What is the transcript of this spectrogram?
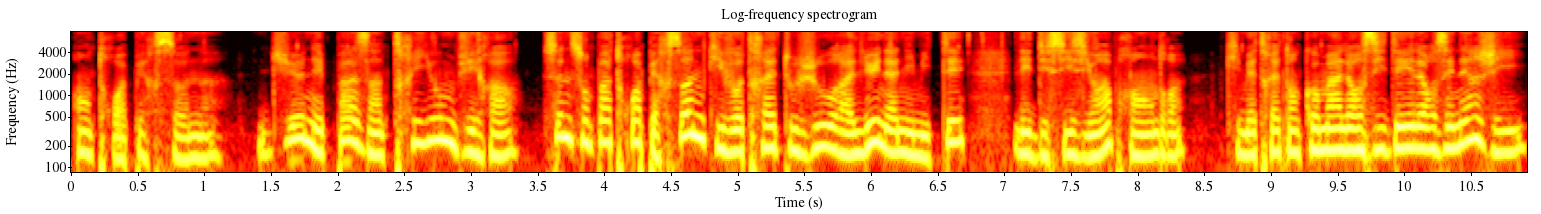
en trois personnes. Dieu n'est pas un triumvirat, ce ne sont pas trois personnes qui voteraient toujours à l'unanimité les décisions à prendre, qui mettraient en commun leurs idées et leurs énergies.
